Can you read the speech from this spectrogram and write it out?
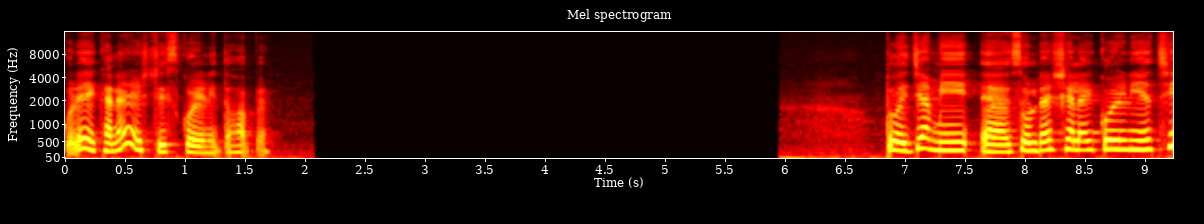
করে এখানে স্টিচ করে নিতে হবে। তো এই যে আমি শোল্ডার সেলাই করে নিয়েছি।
